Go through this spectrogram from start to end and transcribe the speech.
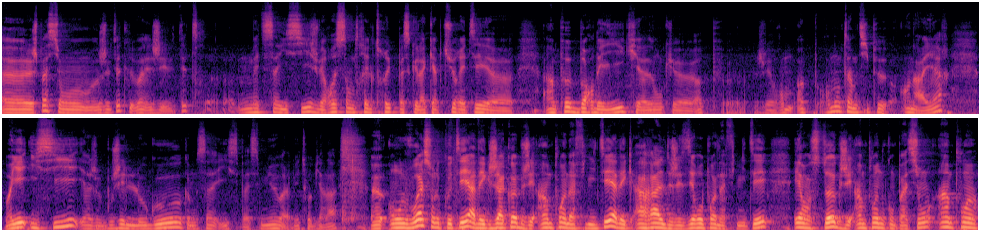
je sais pas si on... Je vais peut-être peut mettre ça ici. Je vais recentrer le truc parce que la capture était euh, un peu bordélique. Donc, euh, hop, euh, je vais remonter un petit peu en arrière. Vous voyez ici, je vais bouger le logo, comme ça il se passe mieux. Voilà, mets-toi bien là. on le voit sur le côté, avec Jacob j'ai un point d'affinité, avec Harald j'ai zéro point d'affinité, et en stock j'ai un point de compassion, un point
